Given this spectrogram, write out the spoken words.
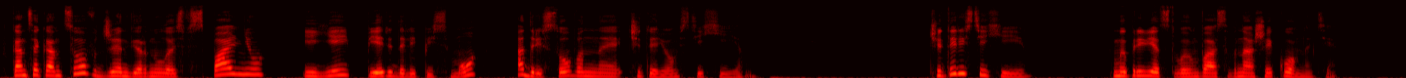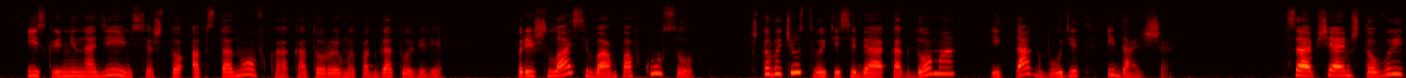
В конце концов Джен вернулась в спальню, и ей передали письмо, адресованное четырем стихиям. Четыре стихии. Мы приветствуем вас в нашей комнате. Искренне надеемся, что обстановка, которую мы подготовили, пришлась вам по вкусу, что вы чувствуете себя как дома, и так будет и дальше. Сообщаем, что вы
